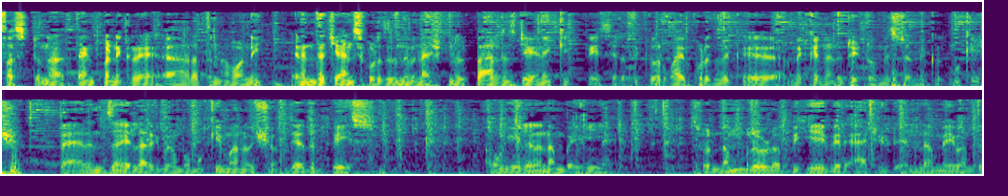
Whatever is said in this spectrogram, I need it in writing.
first நான் தேங்க் பண்ணிக்கிறேன் ரத்னவாணி. எனக்கு இந்த சான்ஸ் கொடுத்தது இந்த நேஷனல் பேரண்ட்ஸ் டே அன்னைக்கு பேசுறதுக்கு ஒரு வாய்ப்பு கொடுத்ததுக்கு மிக்க நன்றி டு மிஸ்டர் முகேஷ். பேரண்ட்ஸ் தான் எல்லாருக்குமே ரொம்ப முக்கியமான விஷயம். தேர் த பேஸ் அவங்க இல்லைன்னா நம்ம இல்லை. ஸோ நம்மளோட பிஹேவியர் ஆட்டிடியூட் எல்லாமே வந்து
